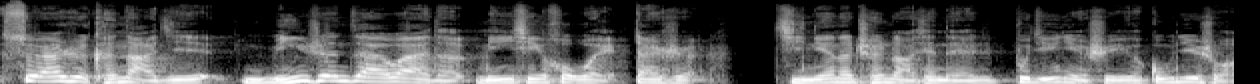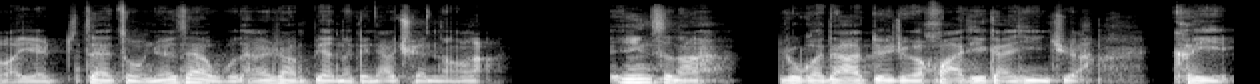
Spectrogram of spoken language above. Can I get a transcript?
虽然是肯塔基名声在外的明星后卫，但是几年的成长，现在不仅仅是一个攻击手了，也在总决赛舞台上变得更加全能了。因此呢，如果大家对这个话题感兴趣啊，可以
